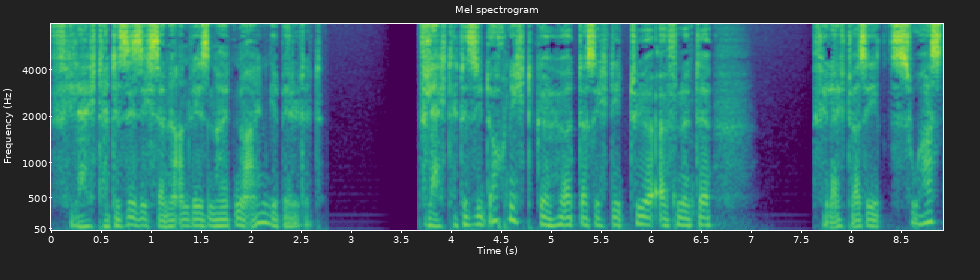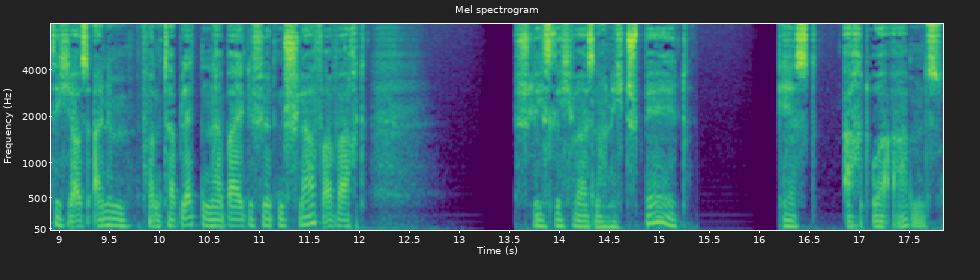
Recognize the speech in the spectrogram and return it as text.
Vielleicht hatte sie sich seine Anwesenheit nur eingebildet. Vielleicht hätte sie doch nicht gehört, dass sich die Tür öffnete. Vielleicht war sie zu hastig aus einem von Tabletten herbeigeführten Schlaf erwacht. Schließlich war es noch nicht spät. Erst acht Uhr abends.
